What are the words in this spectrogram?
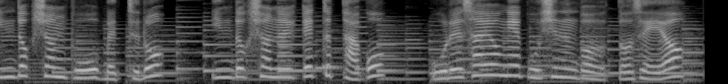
인덕션 보호 매트로 인덕션을 깨끗하고 오래 사용해 보시는 거 어떠세요?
